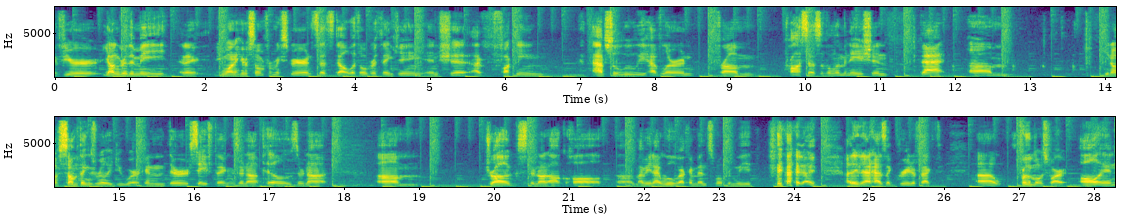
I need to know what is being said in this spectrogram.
If you're younger than me and you want to hear someone from experience that's dealt with overthinking and shit, I've fucking absolutely have learned from process of elimination that um, you know some things really do work and they're safe things. They're not pills. They're not um, drugs. They're not alcohol. Um, I mean, I will recommend smoking weed. I, I, think that has a great effect uh, for the most part. All in,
